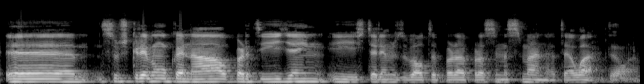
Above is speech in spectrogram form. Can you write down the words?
Uh, subscrevam o canal, partilhem e estaremos de volta para a próxima semana. Até lá. Até lá.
